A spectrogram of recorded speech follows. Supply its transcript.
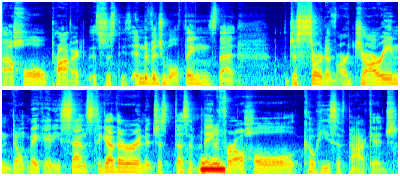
a whole product. It's just these individual things that just sort of are jarring and don't make any sense together, and it just doesn't make Mhm. for a whole cohesive package.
